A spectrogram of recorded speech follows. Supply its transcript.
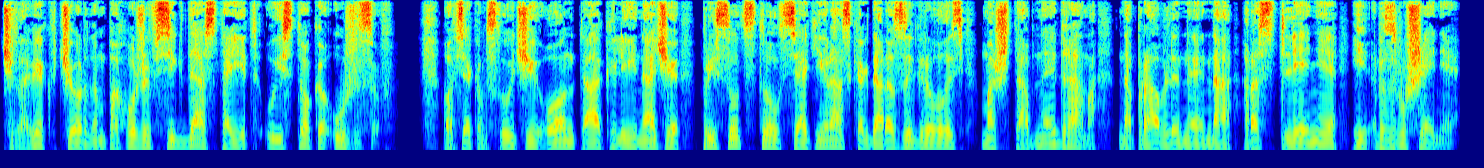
Человек в черном, похоже, всегда стоит у истока ужасов. Во всяком случае, он так или иначе присутствовал всякий раз, когда разыгрывалась масштабная драма, направленная на растление и разрушение.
